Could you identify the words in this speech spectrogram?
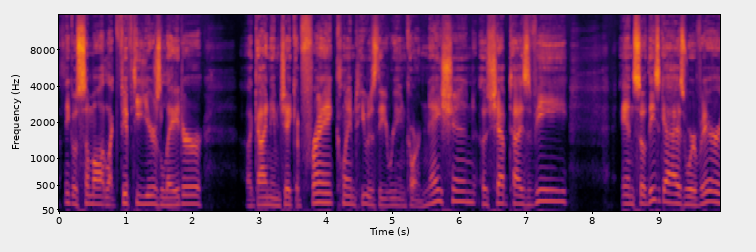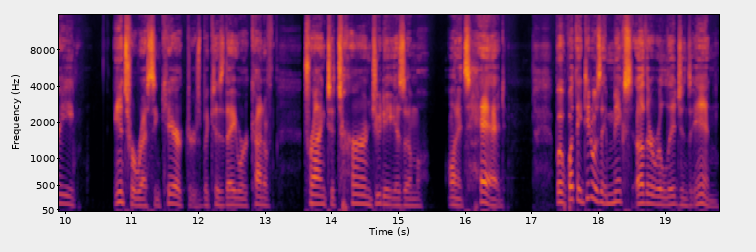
I think it was somewhat like 50 years later, a guy named Jacob Frank claimed he was the reincarnation of Shabtai Zvi. And so these guys were very interesting characters because they were kind of trying to turn Judaism on its head. But what they did was they mixed other religions in,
